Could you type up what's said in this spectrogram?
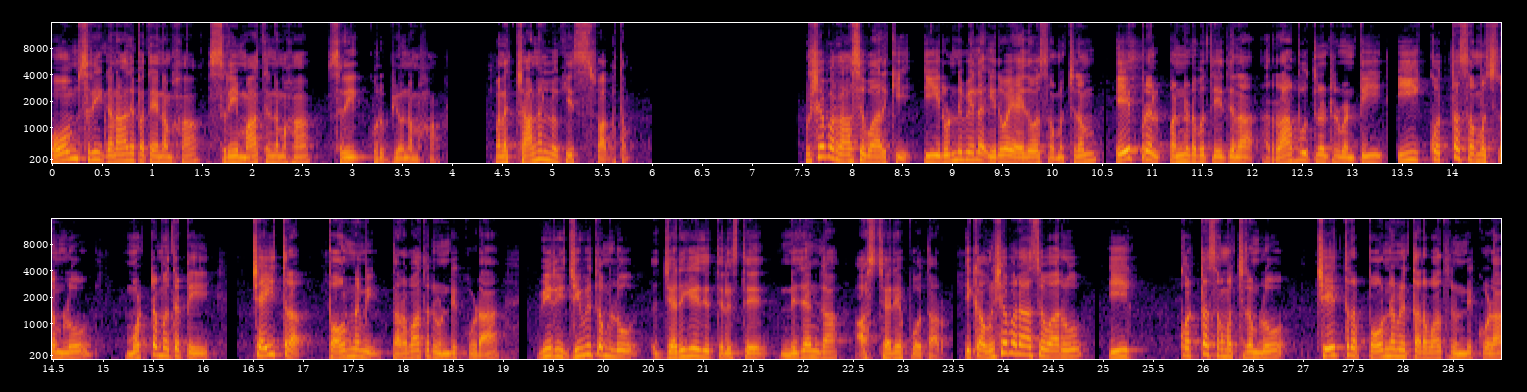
ఓం శ్రీ గణాధిపతే నమ శ్రీ మాతృ నమ శ్రీ గురుభ్యో నమ. మన ఛానల్లోకి స్వాగతం. వృషభ రాశి వారికి ఈ రెండు వేల ఇరవై ఐదవ సంవత్సరం ఏప్రిల్ పన్నెండవ తేదీన రాబోతున్నటువంటి ఈ కొత్త సంవత్సరంలో మొట్టమొదటి చైత్ర పౌర్ణమి తర్వాత నుండి కూడా వీరి జీవితంలో జరిగేది తెలిస్తే నిజంగా ఆశ్చర్యపోతారు. ఇక వృషభ రాశి వారు ఈ కొత్త సంవత్సరంలో చైత్ర పౌర్ణమి తర్వాత నుండి కూడా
